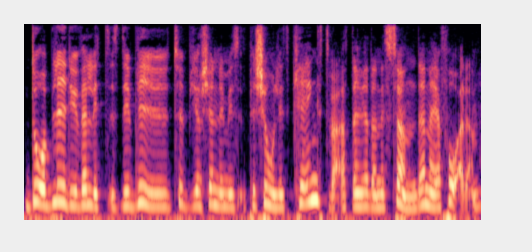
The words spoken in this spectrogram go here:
Då blir det ju väldigt, det blir ju typ, jag känner mig personligt kränkt va, att den redan är sönder när jag får den.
